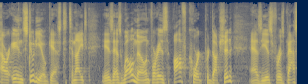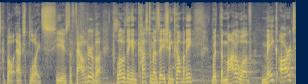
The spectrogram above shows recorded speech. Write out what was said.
our in studio guest tonight is as well known for his off court production as he is for his basketball exploits. He is the founder of a clothing and customization company with the motto of Make Art,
